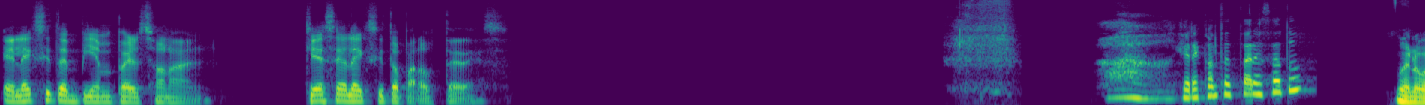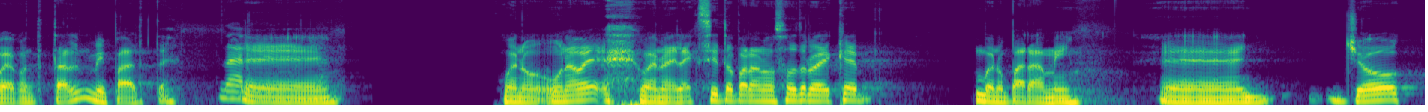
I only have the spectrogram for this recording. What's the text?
el éxito es bien personal. ¿Qué es el éxito para ustedes? ¿Quieres contestar esa tú? Bueno, voy a contestar mi parte. Eh, bueno, una vez, bueno, el éxito para nosotros es que, bueno, para mí, eh, yo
